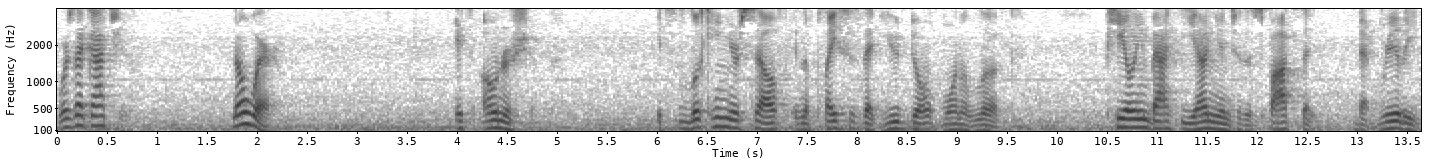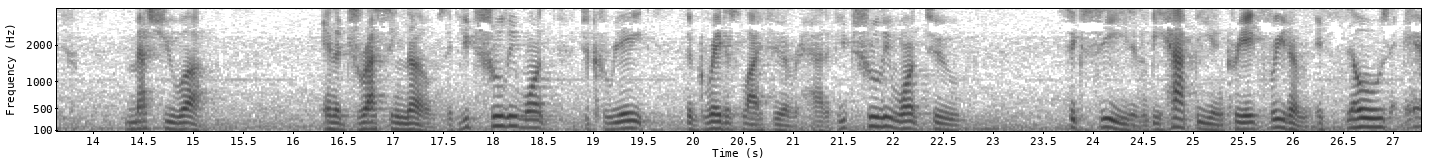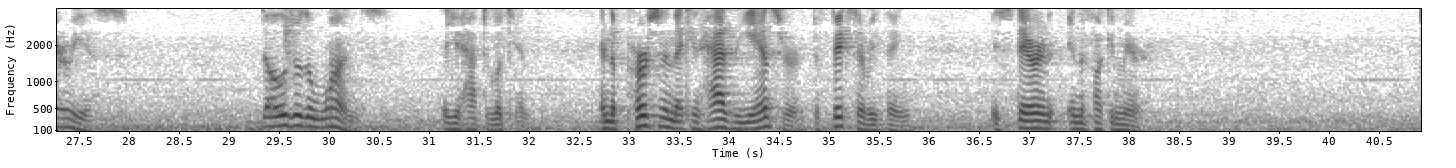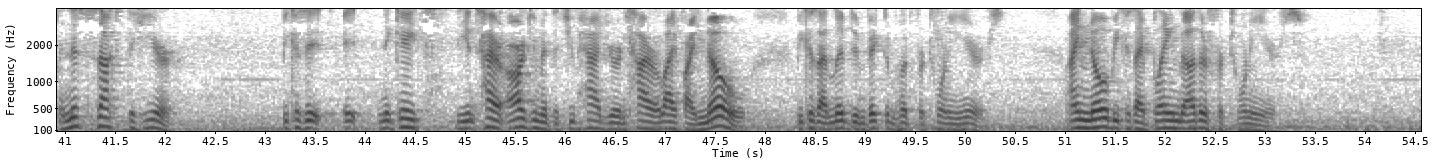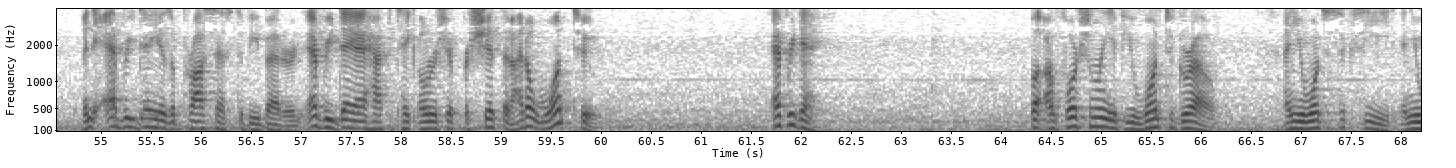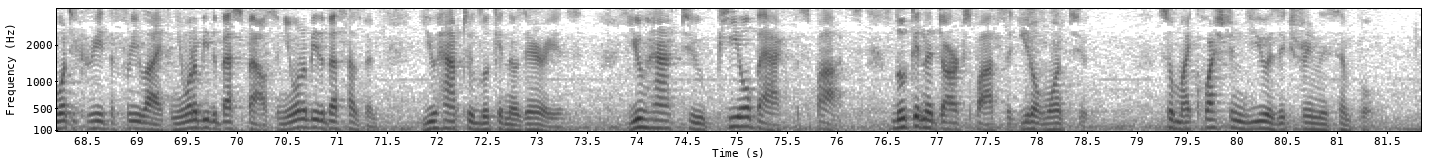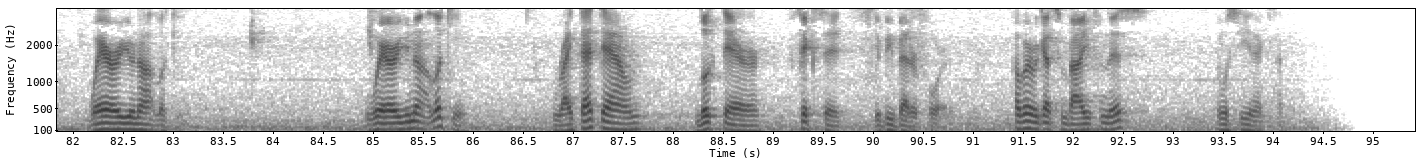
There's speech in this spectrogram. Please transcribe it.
Where's that got you? Nowhere. It's ownership. It's looking yourself in the places that you don't want to look. Peeling back the onion to the spots that, that really mess you up and addressing those. If you truly want to create the greatest life you ever had, if you truly want to succeed and be happy and create freedom. It's those areas. Those are the ones that you have to look in. And the person that can has the answer to fix everything is staring in the fucking mirror. And this sucks to hear because it, it negates the entire argument that you've had your entire life. I know because I lived in victimhood for 20 years. I know because I blamed other for 20 years. And every day is a process to be better. And every day I have to take ownership for shit that I don't want to. Every day. But unfortunately, if you want to grow and you want to succeed and you want to create the free life and you want to be the best spouse and you want to be the best husband, you have to look in those areas. You have to peel back the spots, look in the dark spots that you don't want to. So, my question to you is extremely simple Where are you not looking? Where are you not looking? Write that down, look there, fix it, you'll be better for it. Hope everyone got some value from this, and we'll see you next time.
